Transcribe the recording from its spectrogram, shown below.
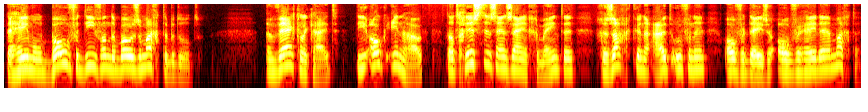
de hemel boven die van de boze machten bedoeld. Een werkelijkheid die ook inhoudt dat Christus en zijn gemeente gezag kunnen uitoefenen over deze overheden en machten.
